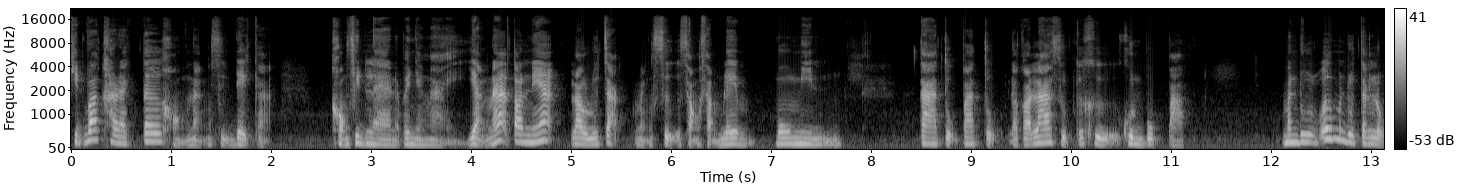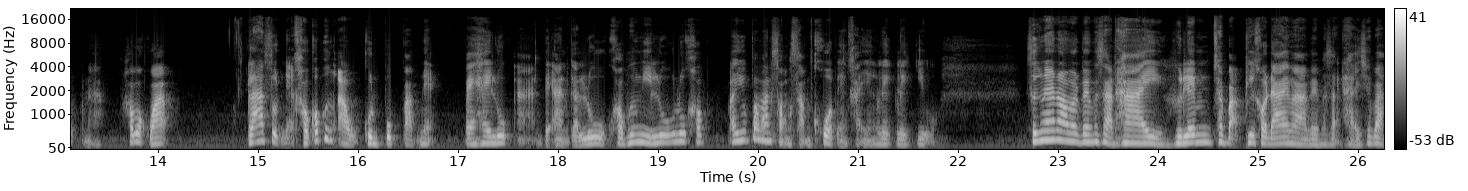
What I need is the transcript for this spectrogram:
คิดว่า character ของหนังสือเด็กอะ ของฟินแลนด์เป็นยังไง อย่างณตอนเนี้ยเรารู้จักหนังสือสองสามเล่ม โมมิน ตาตุปาตุ แล้วก็ล่าสุดก็คือคุณปุ๊บปั๊บ มันดูเออมันดูตลกนะเขาบอกว่าล่าสุดเนี่ยเขาก็เพิ่งเอาคุณปุ๊บปับเนี่ยไปให้ลูกอ่านไปอ่านกับลูกเขาเพิ่งมีลูกลูกเขาอายุประมาณสองสามขวบเองค่ะยังเล็ก ๆอยู่ ซึ่งแน่นอนมันเป็นภาษาไทย คือเล่มฉบับที่เขาได้มาเป็นภาษาไทยใช่ป่ะ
